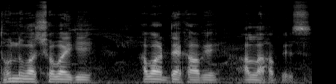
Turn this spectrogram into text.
ধন্যবাদ সবাইকে। আবার দেখা হবে। আল্লাহ হাফেজ।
